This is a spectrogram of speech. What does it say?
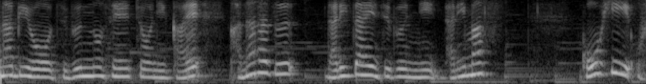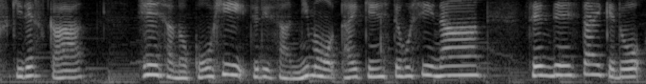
学びを自分の成長に変え必ずなりたい自分になります。コーヒーお好きですか？弊社のコーヒー樹里さんにも体験してほしいな。宣伝したいけど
